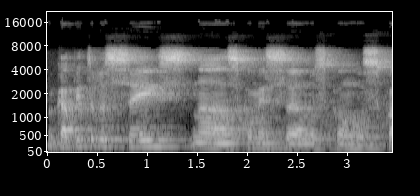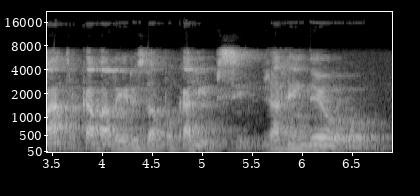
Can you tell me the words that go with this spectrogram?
No capítulo 6, nós começamos com os quatro cavaleiros do Apocalipse. Já rendeu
